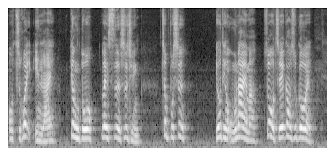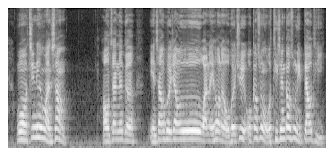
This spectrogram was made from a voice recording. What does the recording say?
哦，只会引来更多类似的事情，这不是有点无奈吗？所以我直接告诉各位，我今天晚上哦，在那个演唱会这样呜呜完了以后呢，我回去，我告诉你，我提前告诉你标题，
